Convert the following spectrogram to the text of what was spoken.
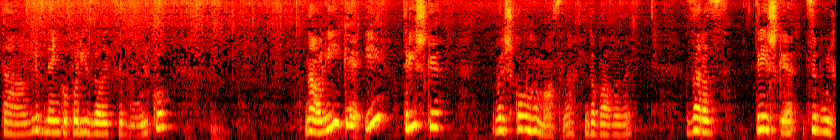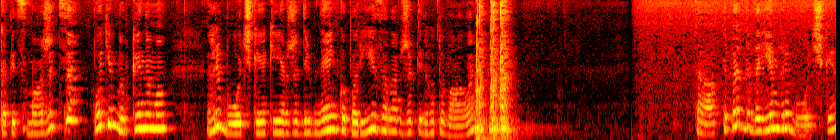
Так, дрібненько порізали цибульку на олійки і трішки вершкового масла додали. Зараз трішки цибулька підсмажиться, потім ми вкинемо грибочки, які я вже дрібненько порізала, вже підготувала. Так, тепер додаємо грибочки.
